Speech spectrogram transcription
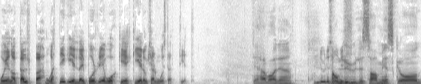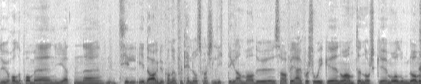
voina kalpa muatte kielai porrevuokki kielo chalmuostattiet. Det her var eh, Lulesamisk. lulesamisk, og du holder på med nyheten til i dag. Du kan fortelle oss kanskje litt grann hva du sa, for jeg forsto ikke noe annet enn norsk målungdom.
